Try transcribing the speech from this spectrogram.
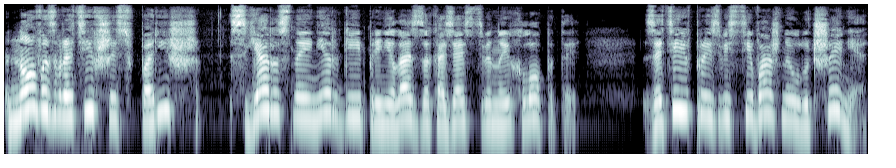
Но, возвратившись в Париж, с яростной энергией принялась за хозяйственные хлопоты, затеяв произвести важные улучшения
